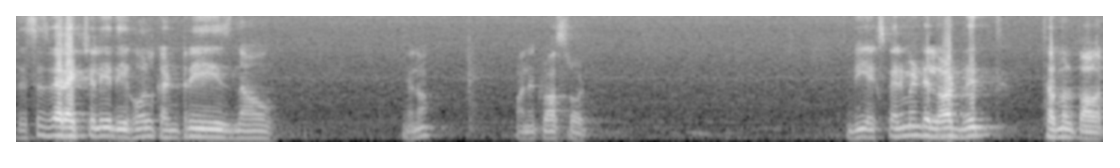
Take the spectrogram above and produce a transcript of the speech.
this is where actually the whole country is now, you know, on a crossroad. We experiment a lot with thermal power.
